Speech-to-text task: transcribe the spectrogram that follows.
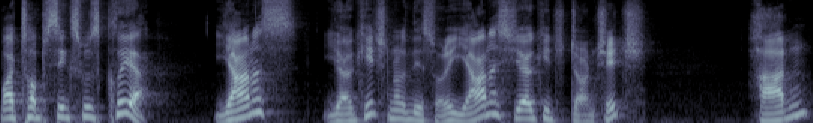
My top six was clear: Giannis, Jokic, not in this order. Giannis, Jokic, Doncic, Harden,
